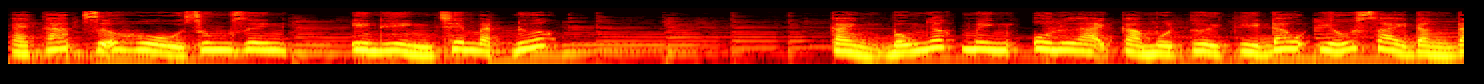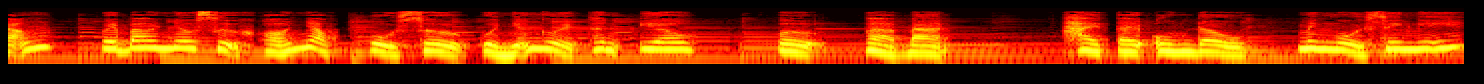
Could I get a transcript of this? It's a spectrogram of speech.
Cái tháp giữa hồ rung rinh, in hình trên mặt nước. Cảnh bỗng nhắc Minh ôn lại cả một thời kỳ đau yếu dài đằng đẵng với bao nhiêu sự khó nhọc khổ sở của những người thân yêu, vợ và bạn. Hai tay ôm đầu, Minh ngồi suy nghĩ.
